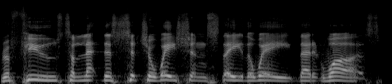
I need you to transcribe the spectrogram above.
refused to let this situation stay the way that it was.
